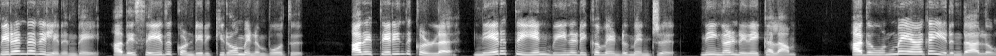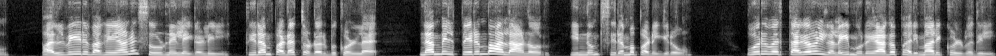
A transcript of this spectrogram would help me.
பிறந்ததிலிருந்தே அதை செய்து கொண்டிருக்கிறோம் எனும்போது அதை தெரிந்து கொள்ள நேரத்தை ஏன் வீணடிக்க வேண்டும் என்று நீங்கள் நினைக்கலாம். அது உண்மையாக இருந்தாலும் பல்வேறு வகையான சூழ்நிலைகளில் திறம்பட தொடர்பு கொள்ள நம்மில் பெரும்பாலானோர் இன்னும் சிரமப்படுகிறோம். ஒருவர் தகவல்களை முறையாக பரிமாறிக்கொள்வதில்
